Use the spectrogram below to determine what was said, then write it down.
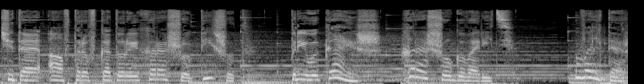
Читая авторов, которые хорошо пишут, привыкаешь хорошо говорить. Вольтер.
